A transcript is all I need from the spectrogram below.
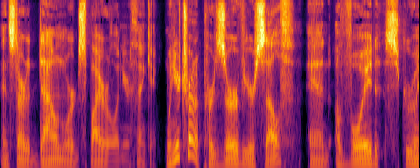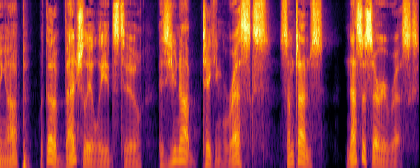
and start a downward spiral in your thinking. When you're trying to preserve yourself and avoid screwing up, what that eventually leads to is you not taking risks, sometimes necessary risks.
